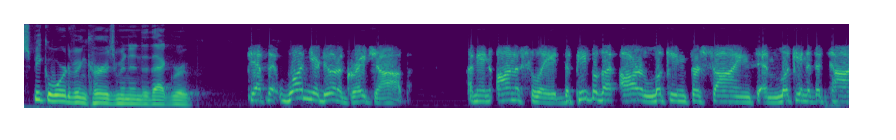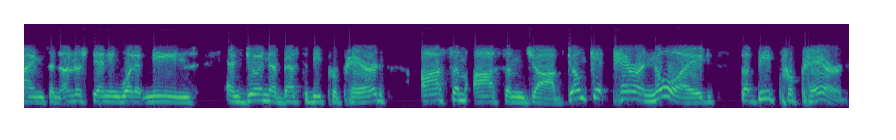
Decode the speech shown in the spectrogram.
Speak a word of encouragement into that group. Jeff, that one, you're doing a great job. I mean, honestly, the people that are looking for signs and looking at the times and understanding what it means and doing their best to be prepared, awesome, awesome job. Don't get paranoid, but be prepared.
